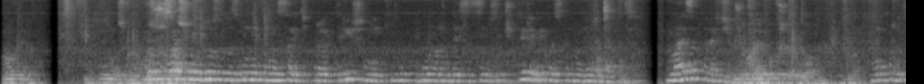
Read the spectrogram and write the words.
Проти? Прошу вашого дозволу змінити на сайті проект рішення, який був під номером 1074, викласти в новій редакції. Немає заперечень? Що це не порушує регламент? Не проти.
